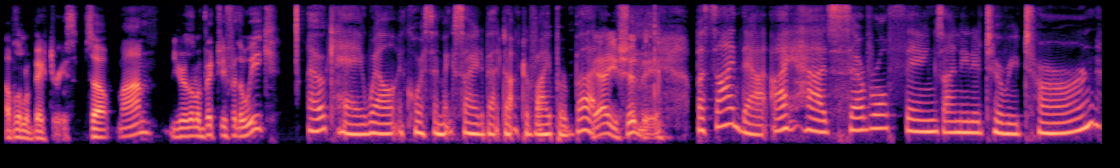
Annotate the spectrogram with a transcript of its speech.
of little victories. So, mom, your little victory for the week. Okay. Well, of course, I'm excited about Dr. Viper, but Yeah, you should be. beside that, I had several things I needed to return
